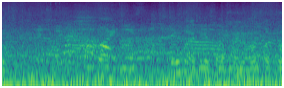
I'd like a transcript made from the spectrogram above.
ปล่อยทีเซอร์ซึ่งเปิดทีเซอร์ไปเน้องเปิด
